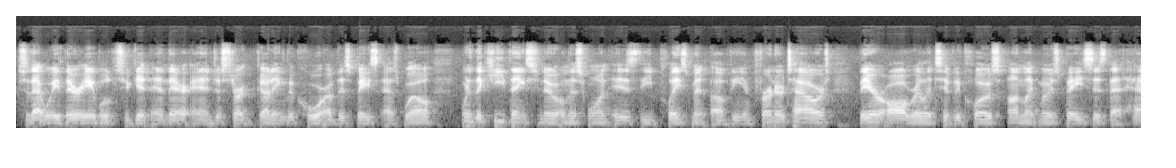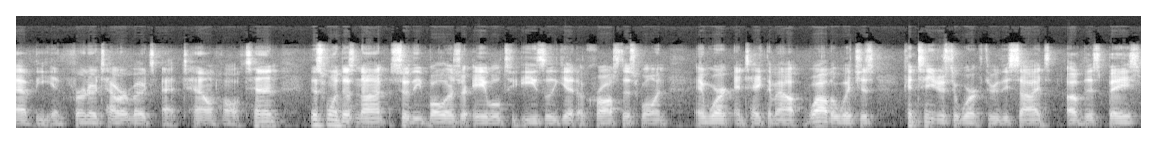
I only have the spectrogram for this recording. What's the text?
so that way they're able to get in there and just start gutting the core of this base as well. One of the key things to note on this one is the placement of the Inferno Towers. They are all relatively close, unlike most bases that have the Inferno Tower moats at Town Hall 10. This one does not, so the bowlers are able to easily get across this one and work and take them out, while the witches continues to work through the sides of this base.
